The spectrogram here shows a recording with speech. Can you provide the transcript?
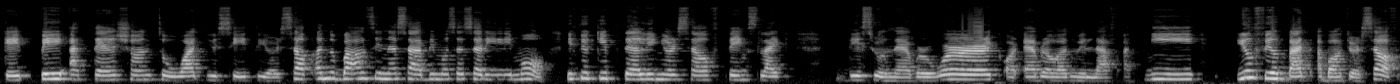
Okay? Pay attention to what you say to yourself. Ano ba ang sinasabi mo sa sarili mo? If you keep telling yourself things like, this will never work or everyone will laugh at me, you'll feel bad about yourself.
